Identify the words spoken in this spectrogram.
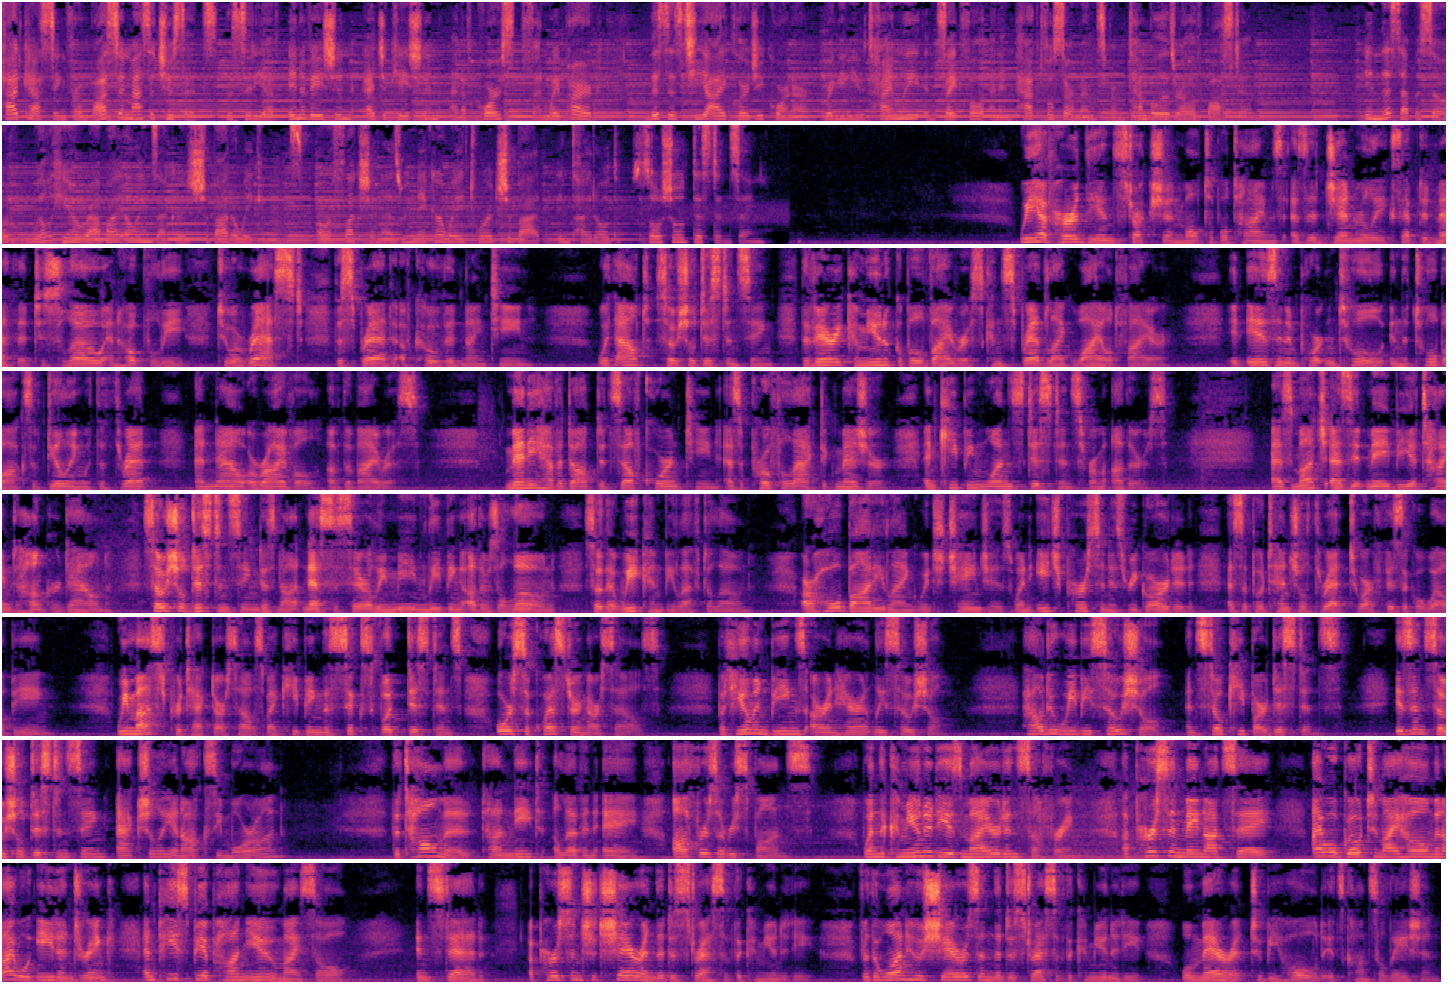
Podcasting from Boston, Massachusetts, the city of innovation, education, and of course, Fenway Park, this is TI Clergy Corner, bringing you timely, insightful, and impactful sermons from Temple Israel of Boston. In this episode, we'll hear Rabbi Elaine Zecher's Shabbat Awakenings, a reflection as we make our way toward Shabbat entitled Social Distancing. We have heard the instruction multiple times as a generally accepted method to slow and hopefully to arrest the spread of COVID 19. Without social distancing, the very communicable virus can spread like wildfire. It is an important tool in the toolbox of dealing with the threat and now arrival of the virus. Many have adopted self quarantine as a prophylactic measure and keeping one's distance from others. As much as it may be a time to hunker down, social distancing does not necessarily mean leaving others alone so that we can be left alone. Our whole body language changes when each person is regarded as a potential threat to our physical well being. We must protect ourselves by keeping the six foot distance or sequestering ourselves. But human beings are inherently social. How do we be social and still keep our distance? Isn't social distancing actually an oxymoron? The Talmud, Taanit 11a, offers a response. When the community is mired in suffering, a person may not say, I will go to my home and I will eat and drink, and peace be upon you, my soul. Instead, a person should share in the distress of the community, for the one who shares in the distress of the community will merit to behold its consolation.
